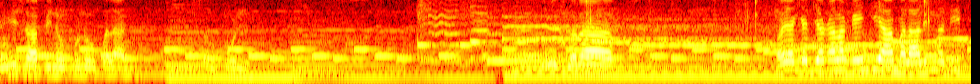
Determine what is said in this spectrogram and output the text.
Yung isa, pinupuno pa lang. Isang pool. Sarap. O, yan, ganyan ka lang, Kenji, ha. Malalim na dito.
